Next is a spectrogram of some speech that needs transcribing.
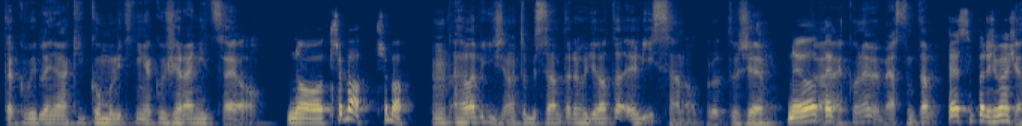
takovýhle nějaký komunitní jako žranice, jo. No, třeba, třeba. Hm, hele, vidíš, na to by se nám tady hodila ta Elisa, no, protože No jo, to já tak jako nevím, já jsem tam, to je super, že máš na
